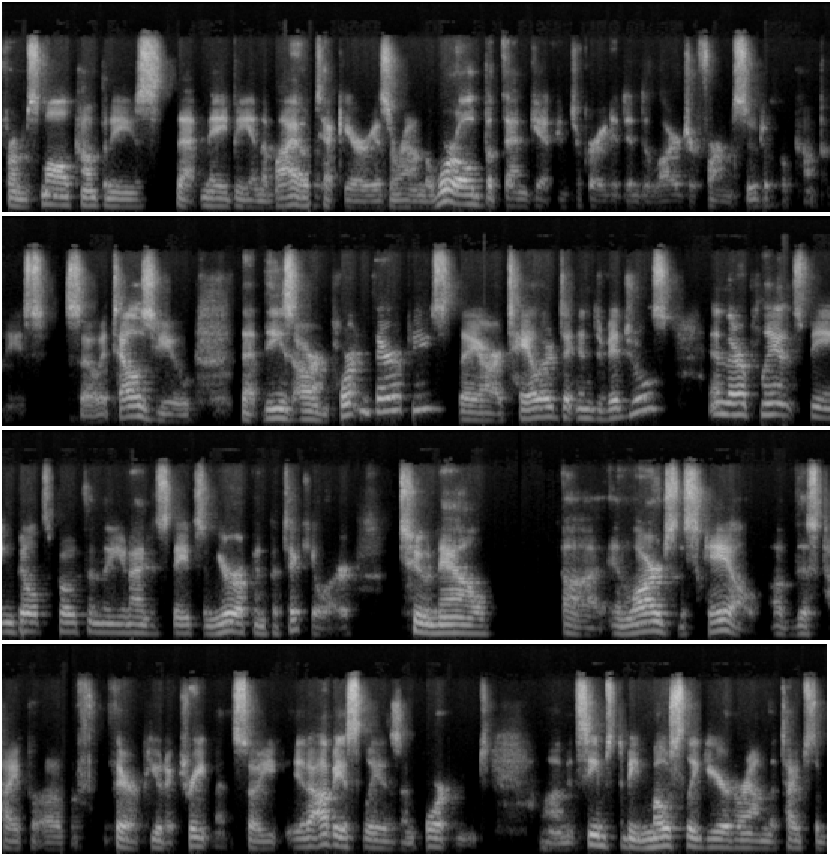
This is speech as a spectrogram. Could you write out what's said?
from small companies that may be in the biotech areas around the world, but then get integrated into larger pharmaceutical companies. So it tells you that these are important therapies, they are tailored to individuals, and there are plants being built both in the United States and Europe in particular to now uh, enlarge the scale of this type of therapeutic treatment. So it obviously is important. Um, it seems to be mostly geared around the types of,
